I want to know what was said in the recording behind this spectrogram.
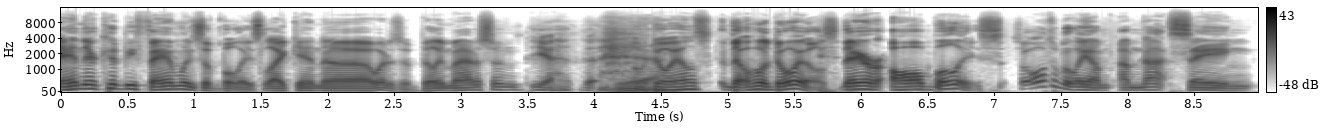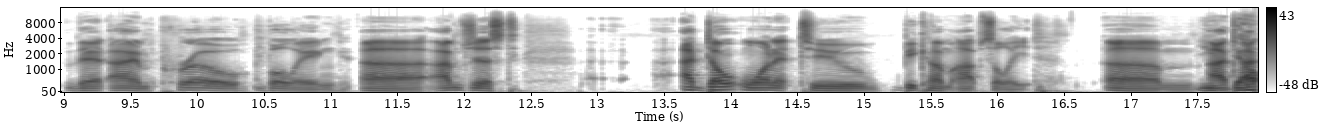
And there could be families of bullies, like in uh, what is it, Billy Madison? yeah, the- Yeah. O'Doyle's. the O'Doyles. They are all bullies. So ultimately, I'm I'm not saying that I'm pro bullying. Uh, I'm just I don't want it to become obsolete. Um, You I, don't I, I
